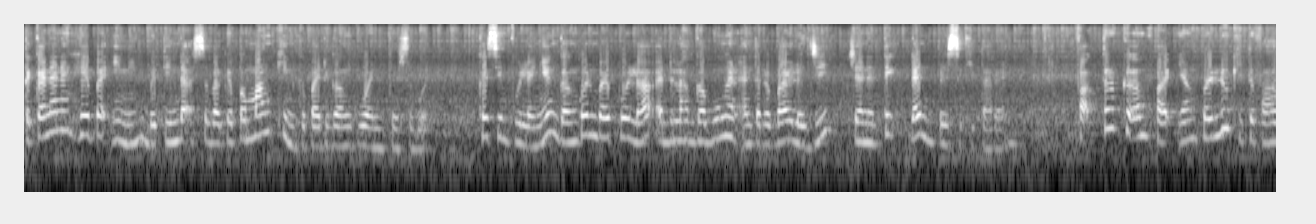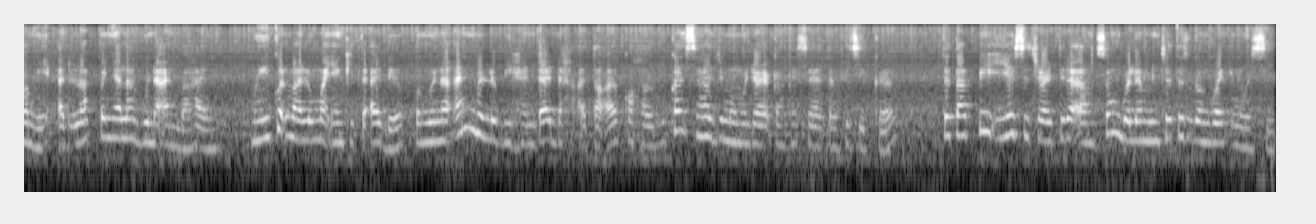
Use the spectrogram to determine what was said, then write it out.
Tekanan yang hebat ini bertindak sebagai pemangkin kepada gangguan tersebut. Kesimpulannya, gangguan bipolar adalah gabungan antara biologi, genetik dan persekitaran. Faktor keempat yang perlu kita fahami adalah penyalahgunaan bahan. Mengikut maklumat yang kita ada, penggunaan berlebihan dadah atau alkohol bukan sahaja memudaratkan kesihatan fizikal, tetapi ia secara tidak langsung boleh mencetus gangguan emosi.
